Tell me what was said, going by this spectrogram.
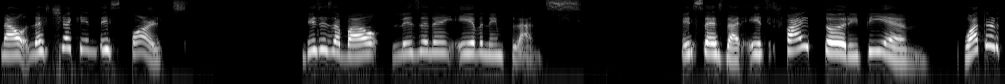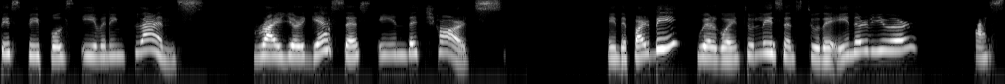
Now let's check in these parts. This is about listening evening plans. It says that it's 5.30 p.m. What are these people's evening plans? Write your guesses in the charts. In the part B, we are going to listen to the interviewer ask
